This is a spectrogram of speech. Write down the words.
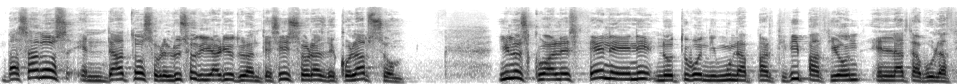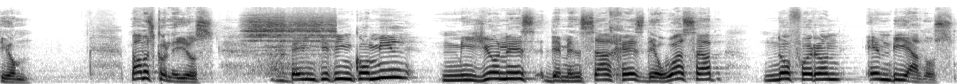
basados en datos sobre el uso diario durante seis horas de colapso y en los cuales CNN no tuvo ninguna participación en la tabulación. Vamos con ellos. 25.000 millones de mensajes de WhatsApp no fueron enviados.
